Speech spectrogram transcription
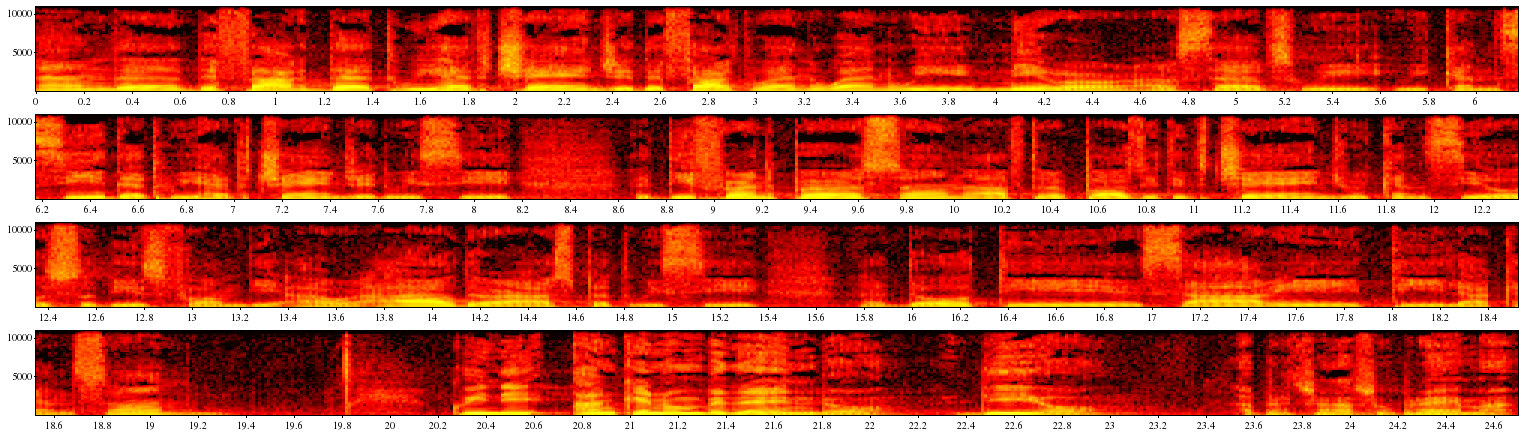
And uh, the fact that we have changed, the fact when, when we mirror ourselves, we, we can see that we have changed. We see a different person after a positive change. We can see also this from the, our outer aspect. We see uh, Doti, Sari, Tilak, and so on. Quindi anche non vedendo Dio, la persona suprema,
